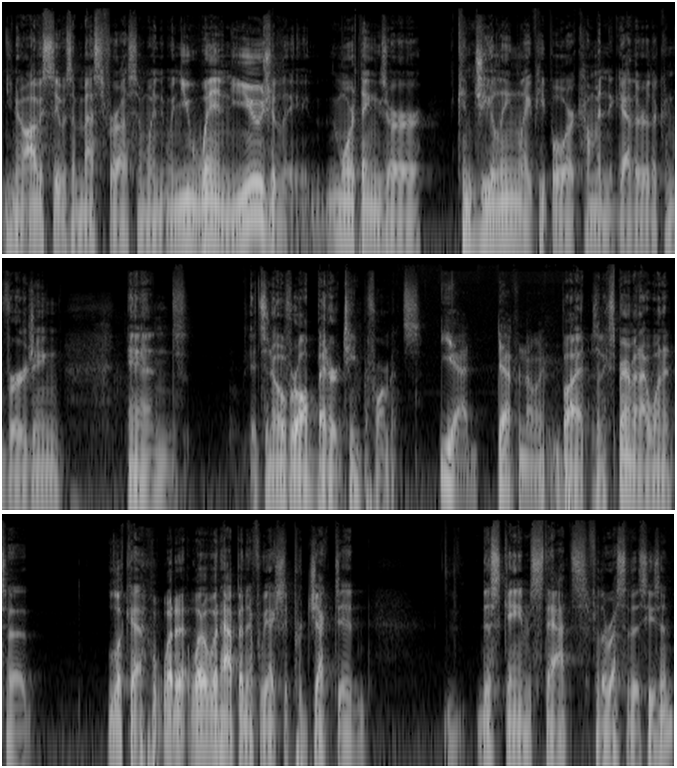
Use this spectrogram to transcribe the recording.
You know, obviously it was a mess for us, and when when you win, usually more things are congealing. Like people are coming together, they're converging, and it's an overall better team performance. Yeah, definitely. But as an experiment, I wanted to look at what what would happen if we actually projected this game's stats for the rest of the season,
